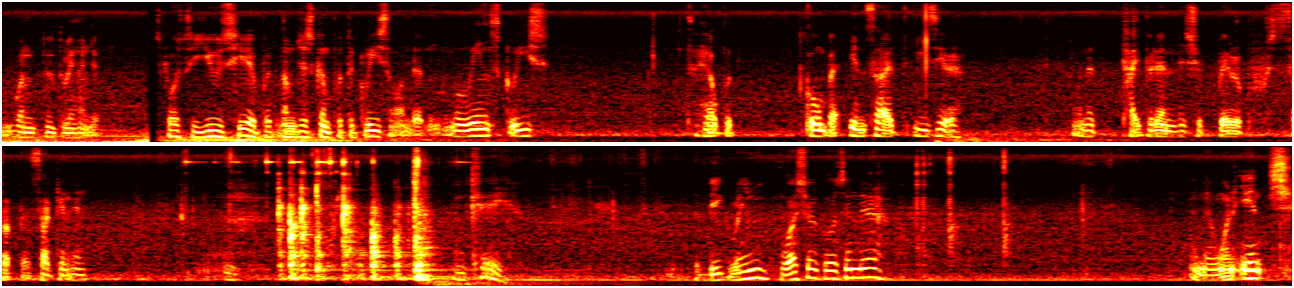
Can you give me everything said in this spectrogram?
I'm gonna do 300. Supposed to use here, but I'm just gonna put the grease on that Marine's grease to help it go back inside easier. When I type it in, it should better suck that sucking in. Okay. The big ring washer goes in there. And then one inch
